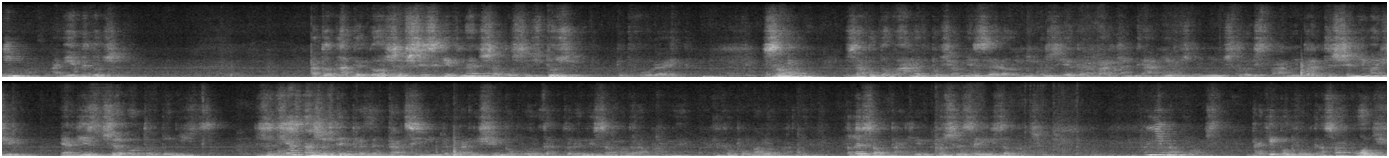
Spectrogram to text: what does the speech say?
Nie ma, ani jednego drzewa. A to dlatego, że wszystkie wnętrza dosyć dużych podwórek są zabudowane w poziomie 0 i minus 1 parkingami, różnymi ustrojstwami. Praktycznie nie ma ziemi. Jak jest drzewo, to w doniczce. Rzecz jasna, że w tej prezentacji wybraliśmy podwórka, które nie są odrapane, tylko pomalowane. Ale są takie, proszę sobie ich zobaczyć. No nie ma kłamstw. Takie podwórka są w Łodzi.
